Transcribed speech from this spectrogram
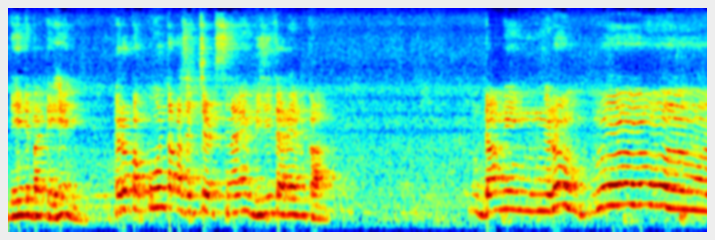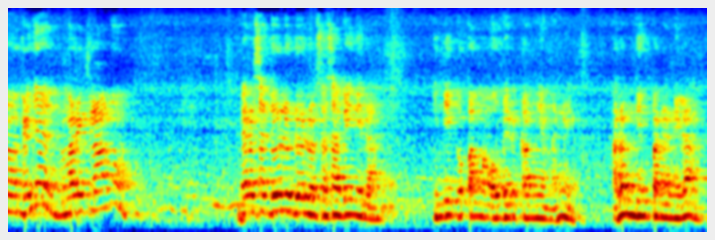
didebatihin. Pero pag pumunta ka sa church, sinabing vegetarian ka, ang daming, ano, uh, ganyan, mga reklamo. Pero sa dulo-dulo, sasabihin nila, hindi ko pa ma-overcome yung ano eh. Alam din pala nila.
